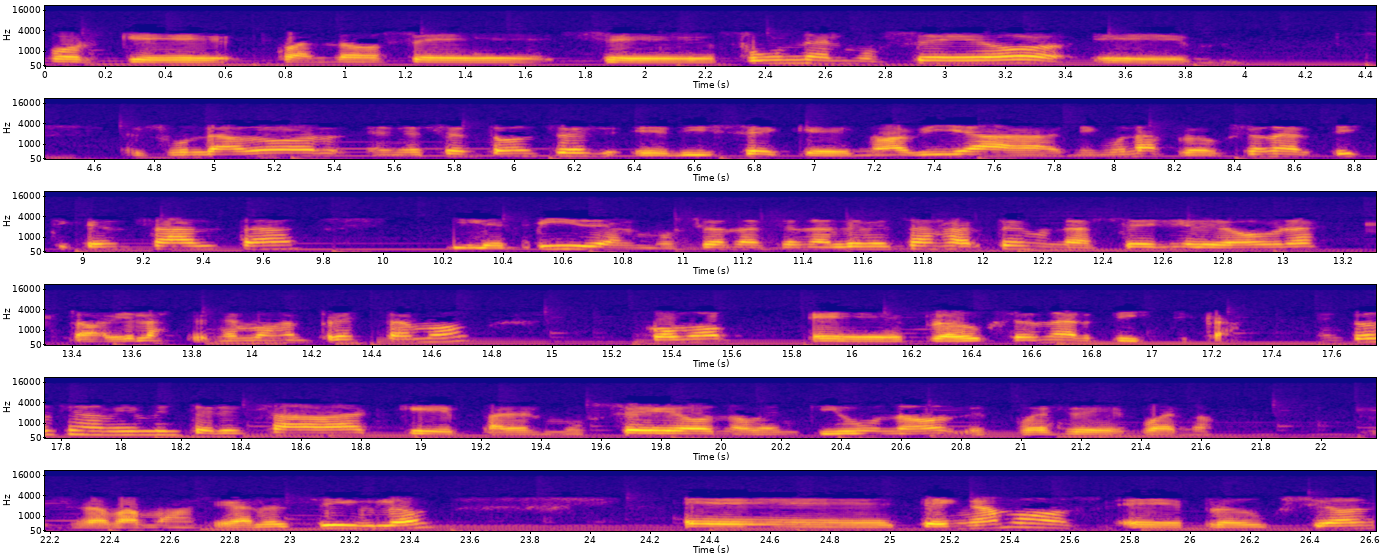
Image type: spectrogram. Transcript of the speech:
porque cuando se, se funda el museo, el fundador en ese entonces dice que no había ninguna producción artística en Salta y le pide al Museo Nacional de Bellas Artes una serie de obras todavía las tenemos en préstamo, como eh, producción artística. Entonces a mí me interesaba que para el Museo 91, después de, bueno, ya vamos a llegar al siglo, eh, tengamos eh, producción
